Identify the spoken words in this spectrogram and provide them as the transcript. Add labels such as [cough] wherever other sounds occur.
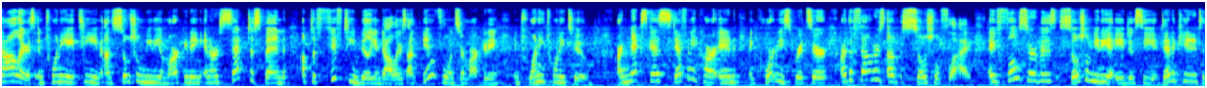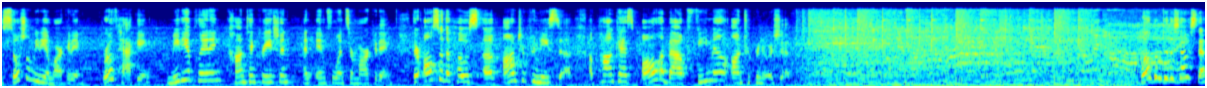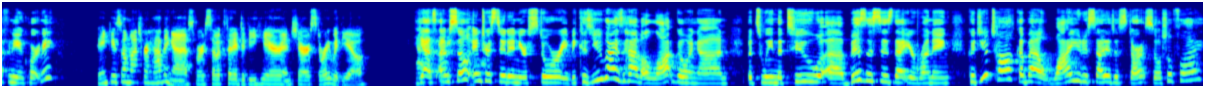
2018 on social media marketing and are set to spend up to $15 billion on influencer marketing in 2022. Our next guests, Stephanie Cartin and Courtney Spritzer, are the founders of Socialfly, a full service social media agency dedicated to social media marketing, growth hacking, media planning, content creation, and influencer marketing. They're also the hosts of Entreprenista, a podcast all about female entrepreneurship. Welcome to the show, Stephanie and Courtney. Thank you so much for having us. We're so excited to be here and share our story with you. Yes, I'm so interested in your story because you guys have a lot going on between the two uh, businesses that you're running. Could you talk about why you decided to start Socialfly?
